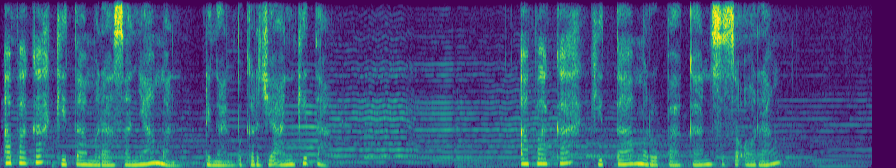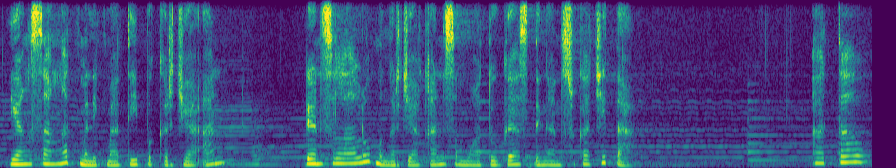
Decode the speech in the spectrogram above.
apakah kita merasa nyaman dengan pekerjaan kita? Apakah kita merupakan seseorang yang sangat menikmati pekerjaan dan selalu mengerjakan semua tugas dengan sukacita? Atau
